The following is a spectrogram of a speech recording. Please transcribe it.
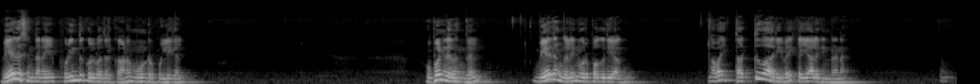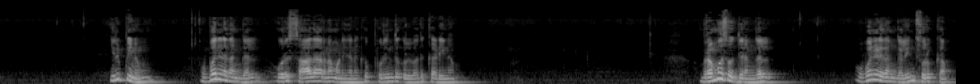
வேத சிந்தனை புரிந்து கொள்வதற்கான மூன்று புள்ளிகள். உபநிடதங்கள் வேதங்களின் ஒரு பகுதியாகும். அவை தத்துவ அறிவை கையாளுகின்றன. இருப்பினும் உபநிடதங்கள் ஒரு சாதாரண மனிதனுக்கு புரிந்து கொள்வது கடினம். பிரம்மசூத்திரங்கள் உபநிடதங்களின் சுருக்கம்.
